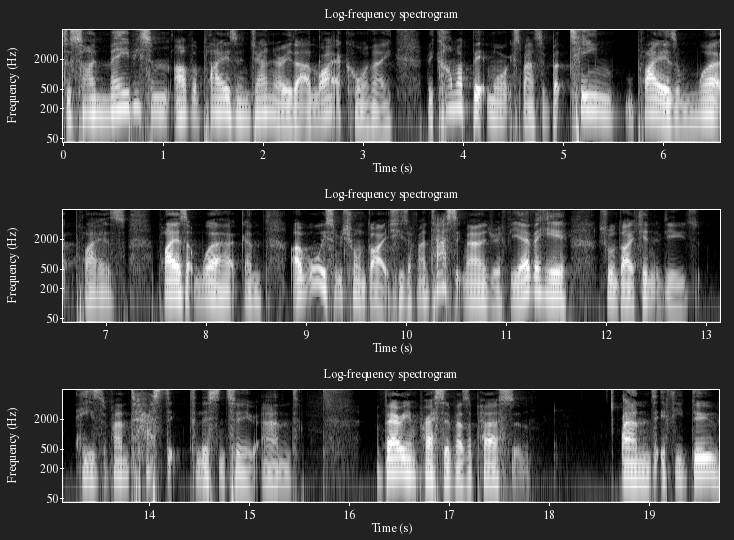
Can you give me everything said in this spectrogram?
to sign maybe some other players in January that are a Cornet, become a bit more expansive, but team players and work players, players at work. And I've always said Sean Dyche, he's a fantastic manager. If you ever hear Sean Dyche interviewed, he's fantastic to listen to and very impressive as a person. And if you do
